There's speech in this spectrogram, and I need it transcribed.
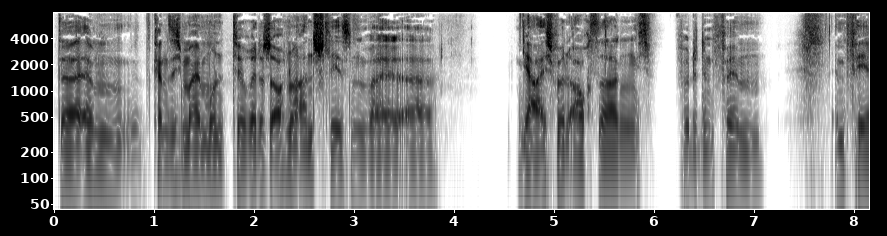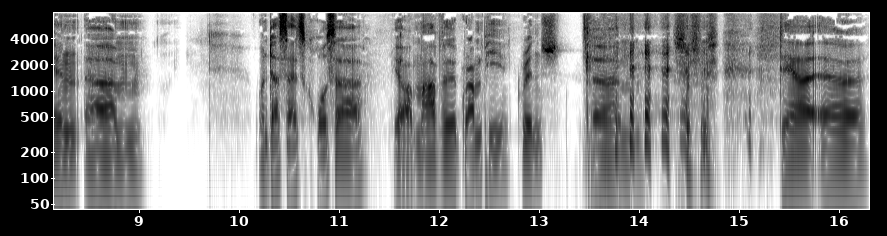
Da ähm, kann sich mein Mund theoretisch auch nur anschließen, weil äh, ja, ich würde auch sagen, ich würde den Film empfehlen. Ähm, und das als großer ja, Marvel Grumpy Grinch. Ähm, der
